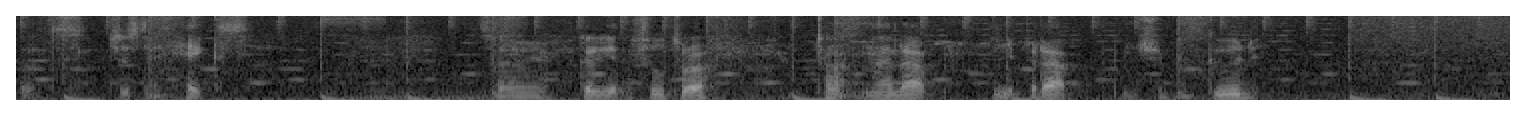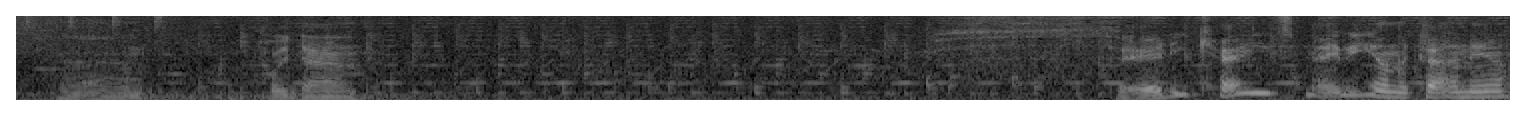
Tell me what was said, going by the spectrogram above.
So it's just a hex. So gotta get the filter off, tighten that up, nip it up, and it should be good. Um, hopefully down 30 k's maybe on the car now.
